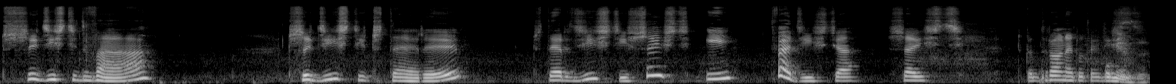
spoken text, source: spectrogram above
32, 34, 46 i 26. Kontrolne tutaj gdzieś Pomiędzy.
